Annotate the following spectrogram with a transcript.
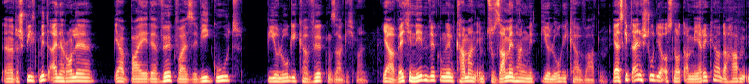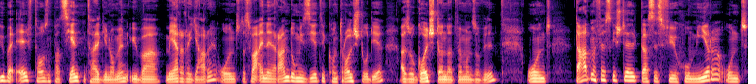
äh, das spielt mit eine Rolle ja, bei der Wirkweise, wie gut Biologika wirken, sage ich mal. Ja, welche Nebenwirkungen kann man im Zusammenhang mit Biologika erwarten? Ja, es gibt eine Studie aus Nordamerika, da haben über 11.000 Patienten teilgenommen über mehrere Jahre und das war eine randomisierte Kontrollstudie, also Goldstandard, wenn man so will. Und Da hat man festgestellt, dass es für Humira und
